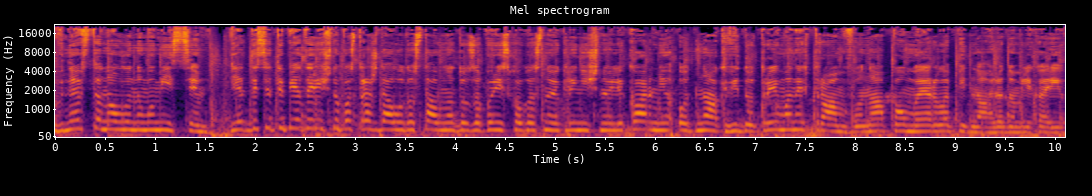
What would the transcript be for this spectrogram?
в невстановленому місці. 55-річну постраждалу доставлено до Запорізької обласної клінічної лікарні. Однак від отриманих травм вона померла під наглядом лікарів.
